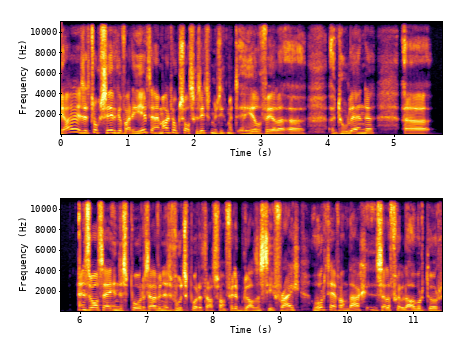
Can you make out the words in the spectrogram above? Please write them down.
ja, hij is toch zeer gevarieerd. En hij maakt ook, zoals gezegd, muziek met heel veel uh, doeleinden. En zoals hij in de sporen, zelf in de voetsporen trad van Philip Glass en Steve Reich, wordt hij vandaag zelf gelauwerd door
